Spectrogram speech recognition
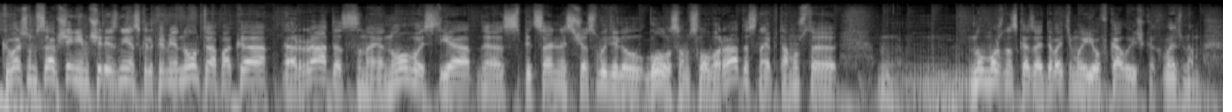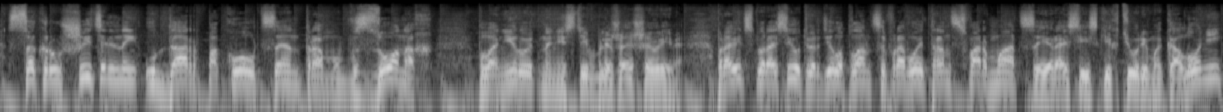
К вашим сообщениям через несколько минут, а пока радостная новость. Я э, специально сейчас выделил голосом слово «радостная», потому что, ну, можно сказать, давайте мы ее в кавычках возьмем. Сокрушительный удар по колл-центрам в зонах планируют нанести в ближайшее время. Правительство России утвердило план цифровой трансформации российских тюрем и колоний.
